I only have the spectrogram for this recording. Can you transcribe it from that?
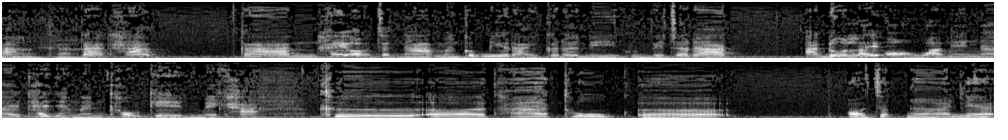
ค่ะค่ะแต่ถ้า การให้ออกจากงานมันก็มีหลายกรณีคุณเพชรรัตน์อะโดนไล่ออกว่าง่ายๆ ถ้าอย่างนั้นเข้าเกณฑ์ไหมคะ คือเออถ้าถูกเอ่อออกจากงานเนี่ย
